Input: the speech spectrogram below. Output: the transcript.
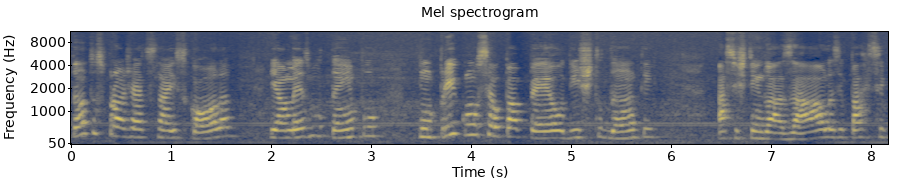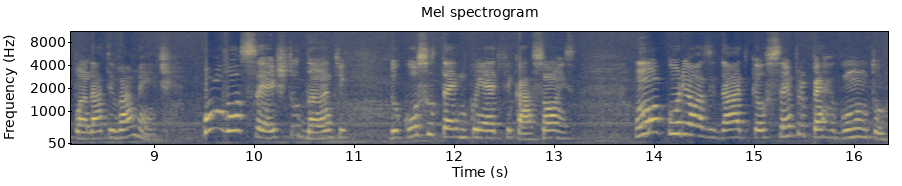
tantos projetos na escola e ao mesmo tempo cumprir com o seu papel de estudante, assistindo às aulas e participando ativamente. Como você é estudante do curso técnico em edificações, uma curiosidade que eu sempre pergunto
